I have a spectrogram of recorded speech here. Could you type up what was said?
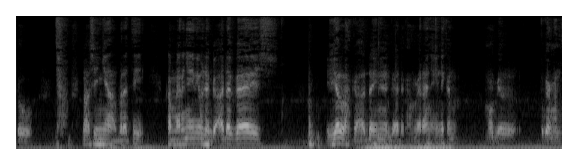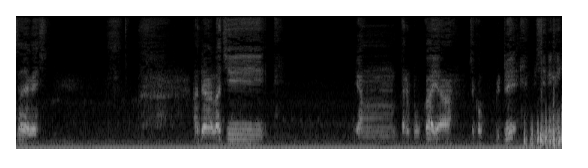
tuh. No sinyal berarti kameranya ini udah nggak ada guys. Iyalah nggak ada ini nggak ada kameranya. Ini kan mobil pegangan saya guys. Ada laci yang terbuka ya. Cukup gede di sini nih.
